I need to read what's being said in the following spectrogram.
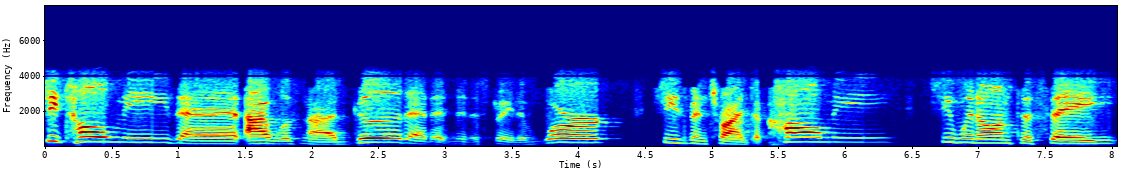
She told me that I was not good at administrative work. She's been trying to call me. She went on to say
